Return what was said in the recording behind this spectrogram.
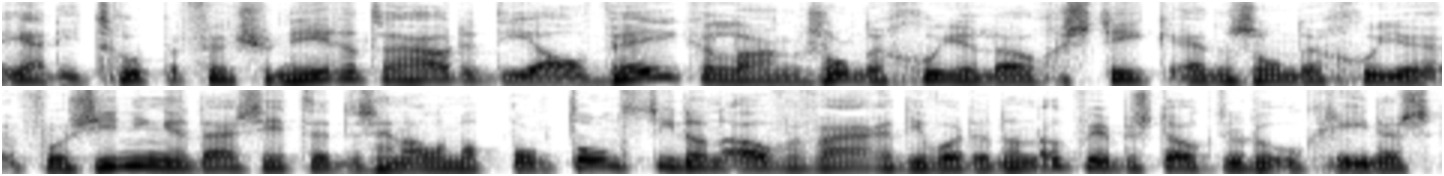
ja, die troepen functionerend te houden. Die al wekenlang zonder goede logistiek en zonder goede voorzieningen daar zitten. Er zijn allemaal pontons die dan overvaren. Die worden dan ook weer bestookt door de Oekraïners.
